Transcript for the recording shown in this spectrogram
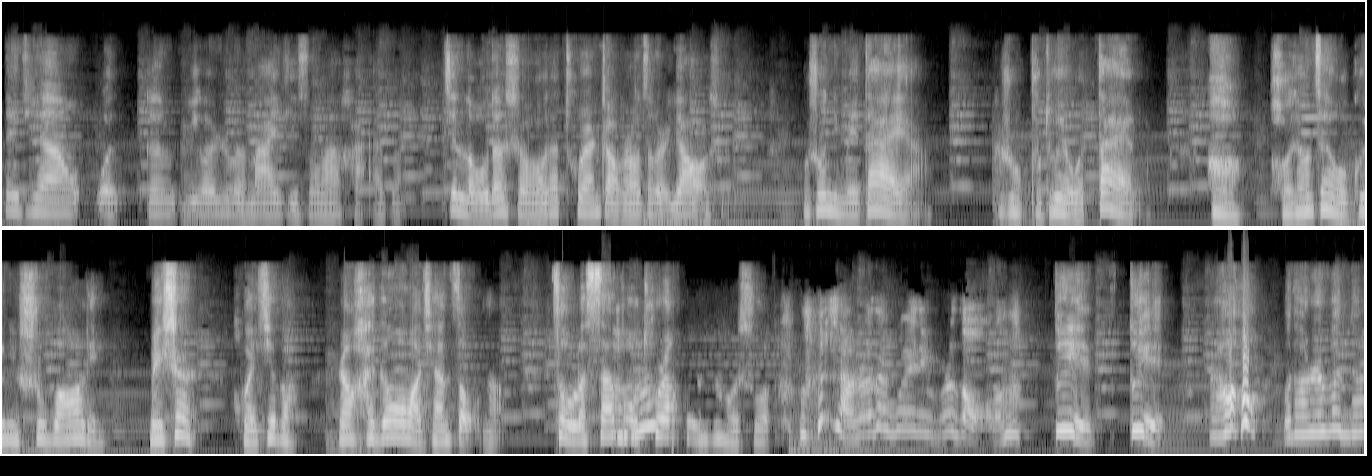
那天我跟一个日本妈一起送完孩子进楼的时候，她突然找不着自个儿钥匙。我说你没带呀？她说不对，我带了。啊，好像在我闺女书包里。没事儿，回去吧。然后还跟我往前走呢。走了三步，突然回来跟我说：“我想说，她闺女不是走了吗？”对对。然后我当时问她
